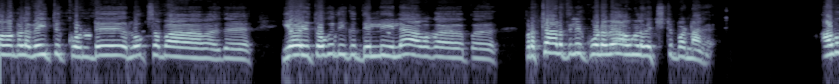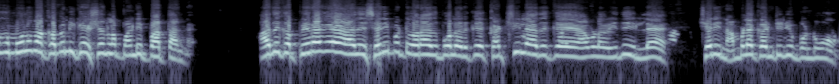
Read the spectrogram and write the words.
அவங்கள வைத்துக் கொண்டு லோக்சபா இது ஏழு தொகுதிக்கு டெல்லியில அவங்க பிரச்சாரத்திலேயே கூடவே அவங்கள வச்சுட்டு பண்ணாங்க. அவங்க மூலமா கம்யூனிகேஷன்ல பண்ணி பார்த்தாங்க. அதுக்கு பிறகு அது சரிப்பட்டு வராது போல இருக்கு. கட்சியில அதுக்கு அவ்வளவு இது இல்ல. சரி நம்மளே கண்டினியூ பண்ணுவோம்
